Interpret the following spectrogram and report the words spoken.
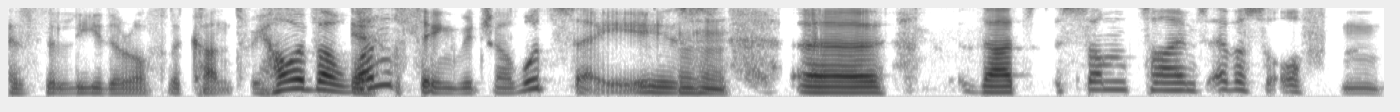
as the leader of the country. However, yeah. one thing which I would say is mm-hmm. uh, that sometimes, ever so often,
